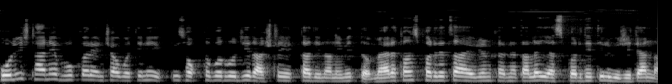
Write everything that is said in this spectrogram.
पोलीस ठाणे भोकर यांच्या वतीने एकतीस ऑक्टोबर रोजी राष्ट्रीय एकता दिनानिमित्त मॅरेथॉन स्पर्धेचं आयोजन करण्यात आलं. या स्पर्धेतील विजेत्यांना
